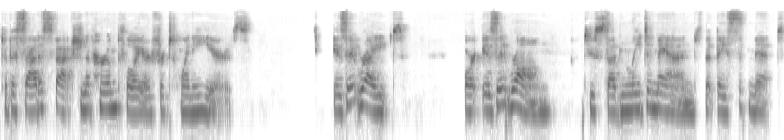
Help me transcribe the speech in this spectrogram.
to the satisfaction of her employer for 20 years, is it right or is it wrong to suddenly demand that they submit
